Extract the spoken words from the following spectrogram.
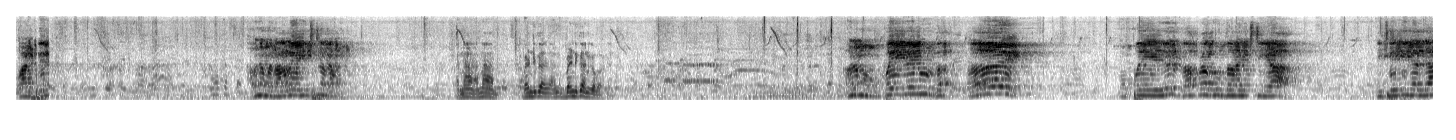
వాడి పేరు అవునమ్మా నలభై ఇచ్చిందమ్మా అన్నా అన్నా బండి బండి కనుక బాగా అవునమ్మా ముప్పై ఐదు వేలు! ముప్పై ఐదు వేలు డాక్టర్ గ్రూప్ ద్వారా ఇచ్చినాయా? నీ చేతి కదా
